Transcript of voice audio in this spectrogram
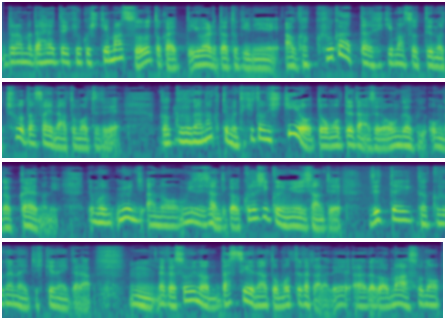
ドラマで流行ってる曲弾けます？とか言って言われた時に、あ、楽譜があったら弾けますっていうの超ダサいなと思ってて、楽譜がなくても適当に弾けよと思ってたんですよ、音楽、音楽家やのに。でも、ミュージ、あの、ミュージシャンっていうか、クラシックのミュージシャンって、絶対楽譜がないと弾けないから、うん、だからそういうのダセーなと思ってたからね。あだからまあ、その、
